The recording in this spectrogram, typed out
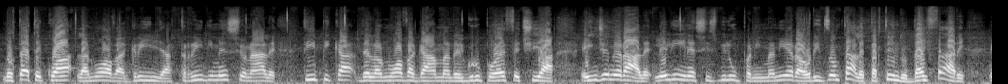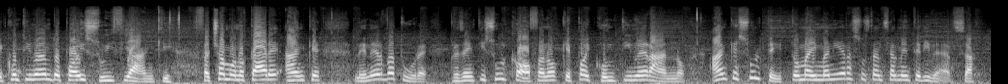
Notate qua la nuova griglia tridimensionale tipica della nuova gamma del gruppo FCA e in generale le linee si sviluppano in maniera orizzontale partendo dai fari e continuando poi sui fianchi. Facciamo notare anche le nervature presenti sul cofano che poi continueranno anche sul tetto ma in maniera sostanzialmente diversa.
